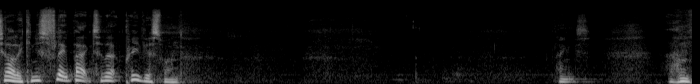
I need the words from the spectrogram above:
Charlie, can you just flick back to that previous one? Um,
